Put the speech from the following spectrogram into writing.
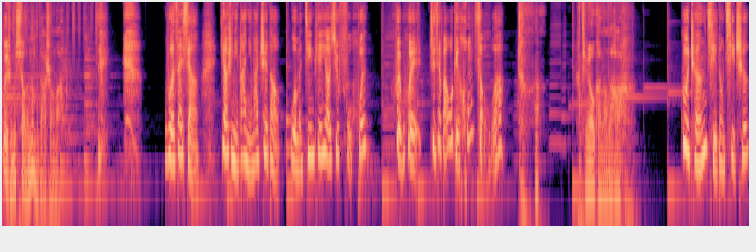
为什么笑得那么大声啊？” 我在想，要是你爸你妈知道我们今天要去复婚，会不会直接把我给轰走啊？挺有可能的哈。顾城启动汽车，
